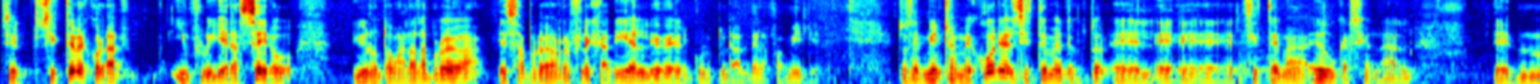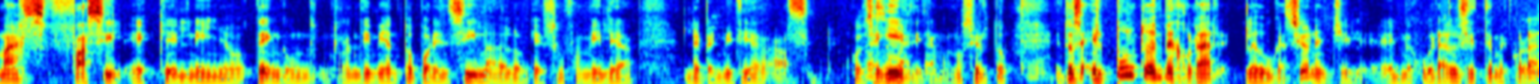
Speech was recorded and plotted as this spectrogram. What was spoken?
Si el sistema escolar influyera cero y uno tomara la prueba, esa prueba reflejaría el nivel cultural de la familia. Entonces, mientras mejore el sistema, el, eh, eh, sistema educacional, eh, más fácil es que el niño tenga un rendimiento por encima de lo que su familia le permitía conseguir, digamos, ¿no es cierto? Entonces, el punto es mejorar la educación en Chile, es mejorar el sistema escolar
